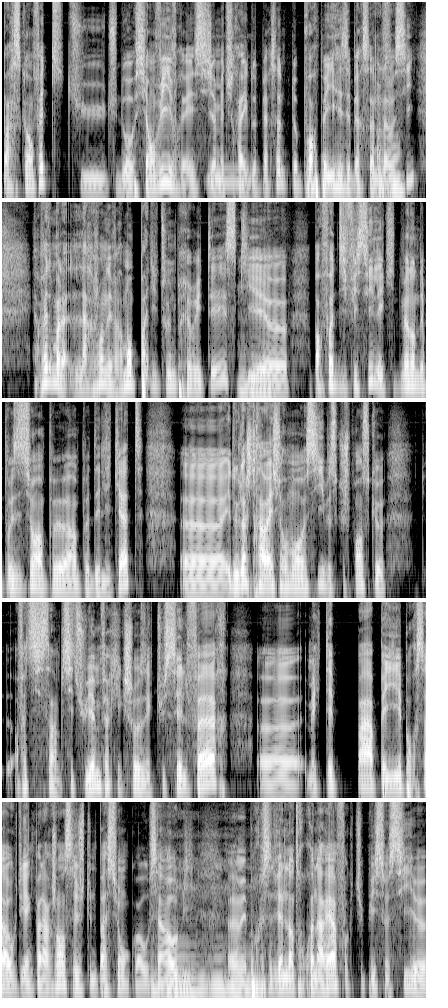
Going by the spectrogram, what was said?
parce qu'en fait, tu, tu dois aussi en vivre. Et si jamais tu travailles avec d'autres personnes, tu dois pouvoir payer ces personnes-là aussi. Et en fait, moi, la- l'argent n'est vraiment pas du tout une priorité, ce qui est euh, parfois difficile et qui te met dans des positions un peu, un peu délicates. Et donc là, je travaille sur moi aussi, parce que je pense que, en fait, c'est simple. Si tu aimes faire quelque chose et que tu sais le faire, euh, mais que tu n'es pas payé pour ça ou que tu gagnes pas l'argent, c'est juste une passion, quoi, ou c'est un hobby. Mhm, Euh, mais mhm. pour que ça devienne l'entrepreneuriat, il faut que tu puisses aussi euh,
